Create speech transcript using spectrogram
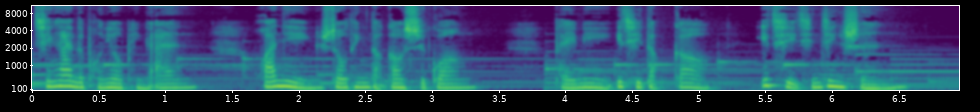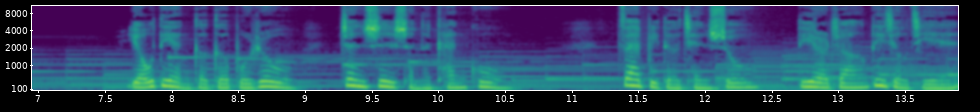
亲爱的朋友，平安！欢迎收听祷告时光，陪你一起祷告，一起亲近神。有点格格不入，正是神的看顾。在彼得前书第二章第九节，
